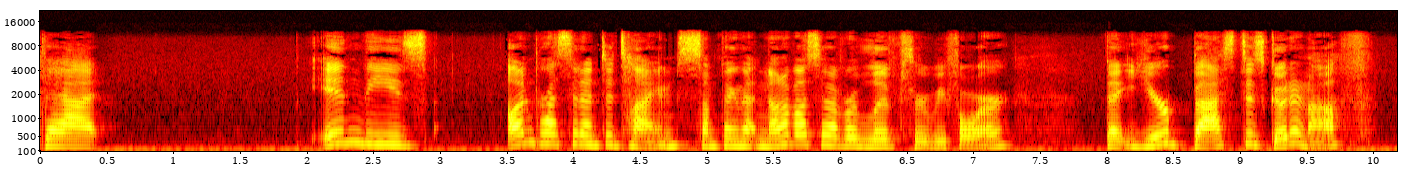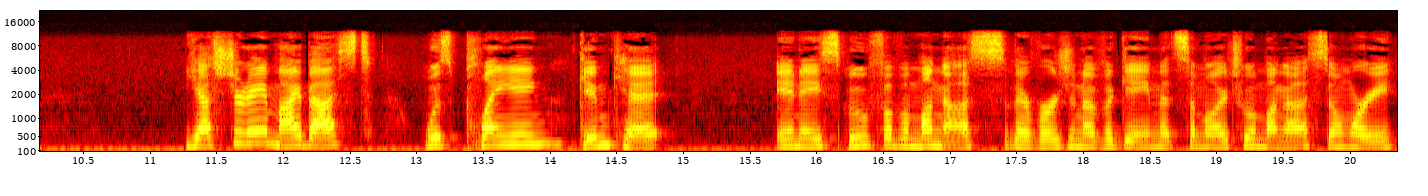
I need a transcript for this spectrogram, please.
that in these unprecedented times, something that none of us have ever lived through before, that your best is good enough. Yesterday, my best was playing Gimkit in a spoof of Among Us, their version of a game that's similar to Among Us. Don't worry,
